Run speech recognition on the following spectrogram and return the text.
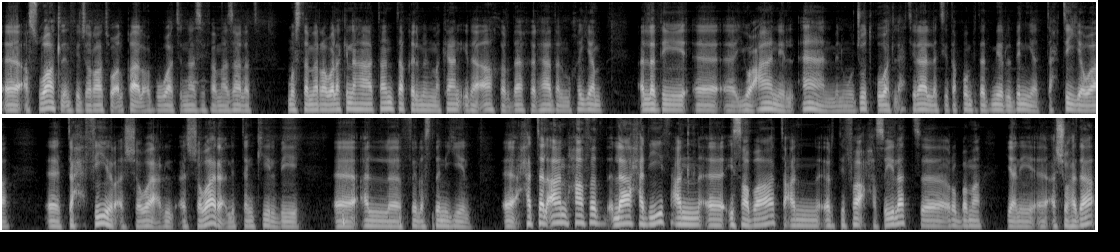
آه، أصوات الانفجارات وألقاء العبوات الناسفة ما زالت مستمرة ولكنها تنتقل من مكان إلى آخر داخل هذا المخيم الذي آه، آه، يعاني الآن من وجود قوات الاحتلال التي تقوم بتدمير البنية التحتية وتحفير الشوارع الشوارع للتنكيل بالفلسطينيين حتى الآن حافظ لا حديث عن إصابات عن ارتفاع حصيلة ربما يعني الشهداء.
